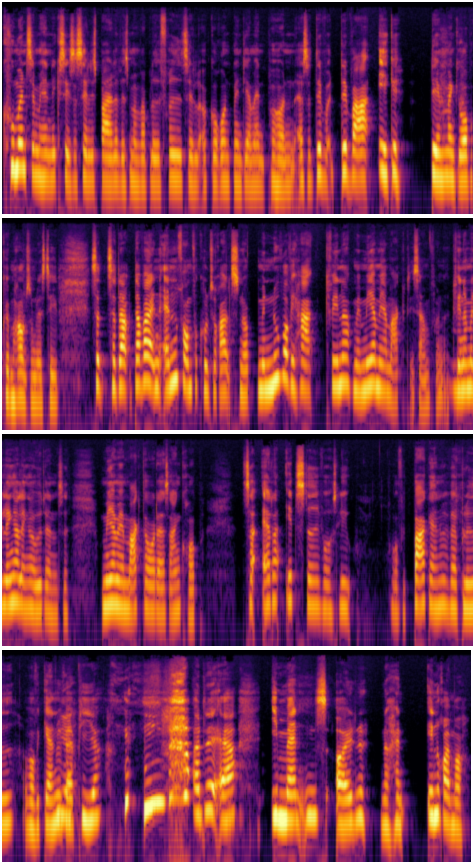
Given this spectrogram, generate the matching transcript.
kunne man simpelthen ikke se sig selv i spejlet, hvis man var blevet friet til at gå rundt med en diamant på hånden. Altså, det det var ikke det, man gjorde på Københavns Universitet. Så, så der, der var en anden form for kulturelt snop. Men nu hvor vi har kvinder med mere og mere magt i samfundet, mm. kvinder med længere og længere uddannelse, mere og mere magt over deres egen krop, så er der et sted i vores liv, hvor vi bare gerne vil være bløde, og hvor vi gerne vil Ja. være piger. og det er i mandens øjne, når han indrømmer,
